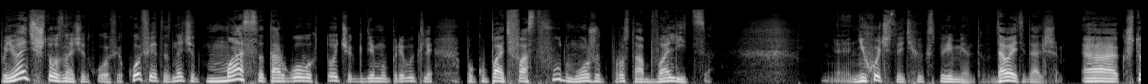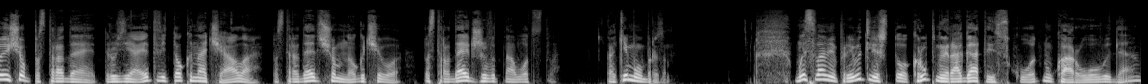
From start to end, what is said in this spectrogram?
Понимаете, что значит кофе? Кофе это значит масса торговых точек, где мы привыкли покупать фастфуд, может просто обвалиться. Э, не хочется этих экспериментов. Давайте дальше. А, что еще пострадает, друзья? Это ведь только начало. Пострадает еще много чего. Пострадает животноводство. Каким образом? Мы с вами привыкли, что крупный рогатый скот, ну, коровы, да,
